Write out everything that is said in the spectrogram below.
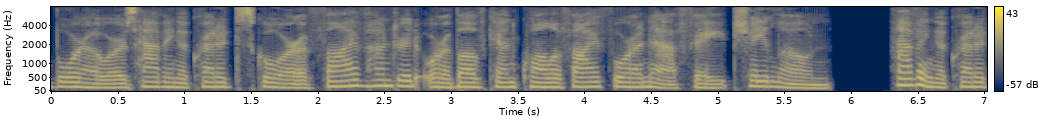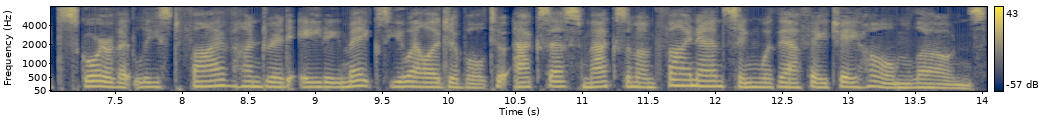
Borrowers having a credit score of 500 or above can qualify for an FHA loan. Having a credit score of at least 580 makes you eligible to access maximum financing with FHA home loans.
